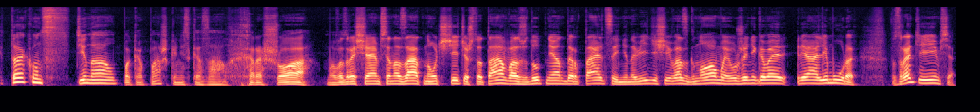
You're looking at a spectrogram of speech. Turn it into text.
И так он стенал, пока Пашка не сказал. «Хорошо, мы возвращаемся назад, но учтите, что там вас ждут неандертальцы, ненавидящие вас гномы, уже не говоря о лемурах. Возвратимся.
